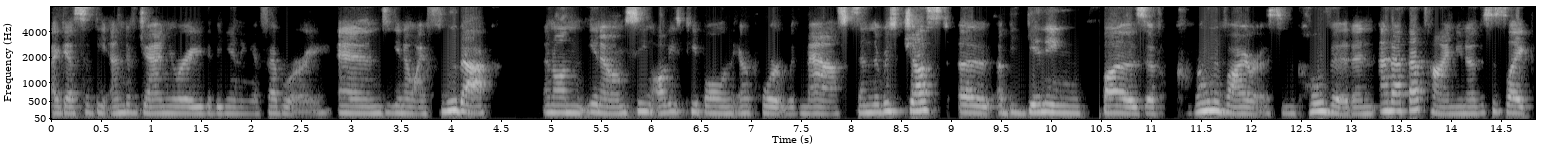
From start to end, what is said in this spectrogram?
I guess at the end of January, the beginning of February. And you know, I flew back and on you know i'm seeing all these people in the airport with masks. And there was just a, a, beginning buzz of coronavirus and covid. And, and at that time you know this is like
